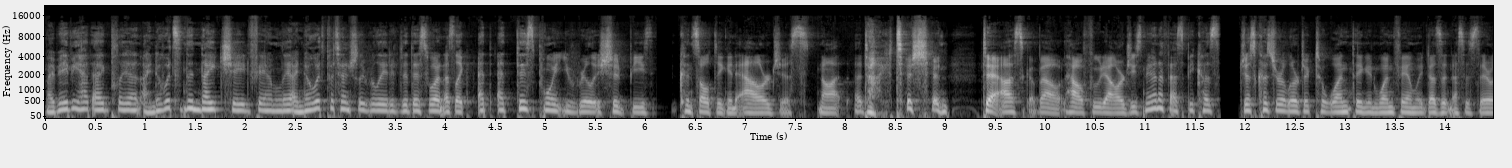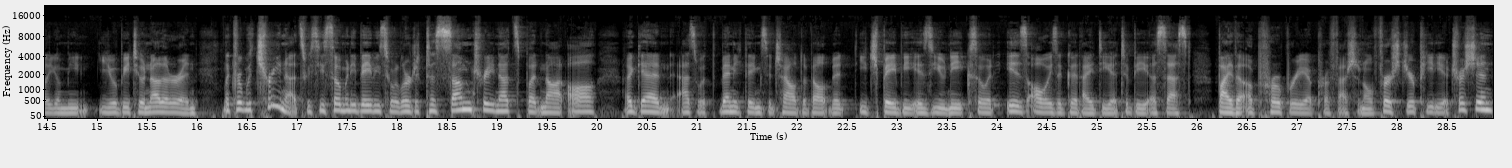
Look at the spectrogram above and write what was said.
my baby had eggplant. I know it's in the nightshade family. I know it's potentially related to this one. I was like, at, at this point, you really should be consulting an allergist, not a dietitian, to ask about how food allergies manifest because just because you're allergic to one thing in one family doesn't necessarily mean you'll be to another. And like for with tree nuts, we see so many babies who are allergic to some tree nuts, but not all. Again, as with many things in child development, each baby is unique. So it is always a good idea to be assessed by the appropriate professional. First, your pediatrician,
